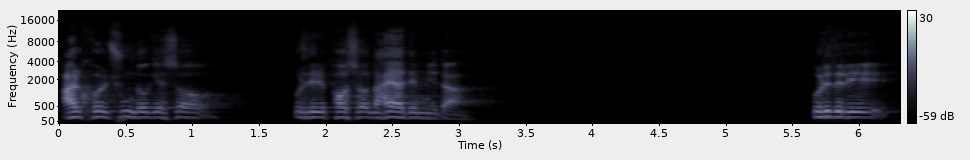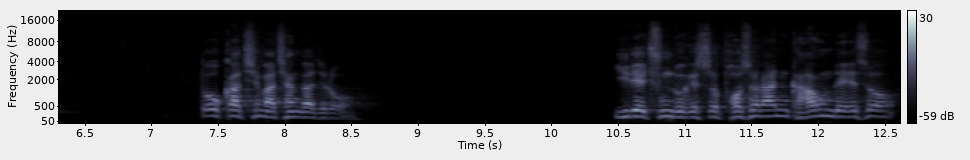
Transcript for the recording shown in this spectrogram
알코올 중독에서 우리들이 벗어나야 됩니다. 우리들이 똑같이 마찬가지로 일의 중독에서 벗어난 가운데에서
